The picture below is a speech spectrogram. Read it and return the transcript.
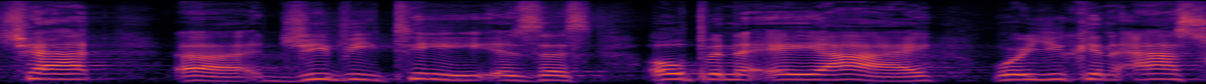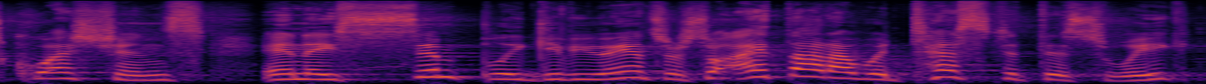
chat, uh, GPT is this open AI where you can ask questions and they simply give you answers. So I thought I would test it this week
